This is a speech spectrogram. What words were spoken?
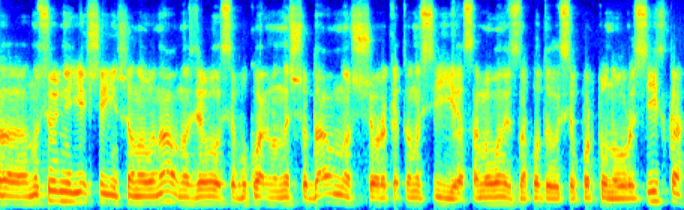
Е, Ну, сьогодні є ще інша новина. Вона з'явилася буквально нещодавно. Що ракетоносії, а саме вони знаходилися в порту Новоросійська,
